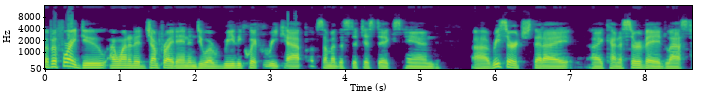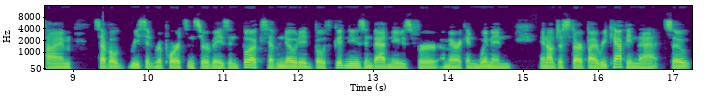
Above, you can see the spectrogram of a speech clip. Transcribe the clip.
But before I do, I wanted to jump right in and do a really quick recap of some of the statistics and uh, research that I, I kind of surveyed last time. Several recent reports and surveys and books have noted both good news and bad news for American women. And I'll just start by recapping that. So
